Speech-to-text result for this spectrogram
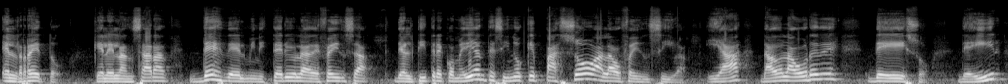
el reto que le lanzaran desde el Ministerio de la Defensa del titre comediante, sino que pasó a la ofensiva y ha dado la orden de eso, de ir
